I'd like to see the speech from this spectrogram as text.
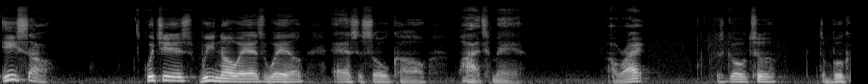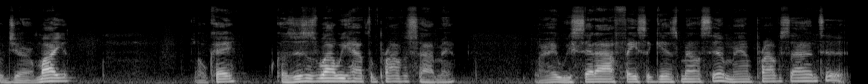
Esau, which is we know as well as the so-called white man. All right, let's go to the book of Jeremiah. Okay, because this is why we have to prophesy, man. All right, we set our face against Mount Seir, man, prophesying to it.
